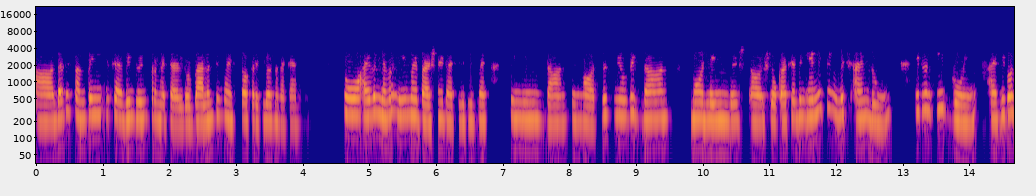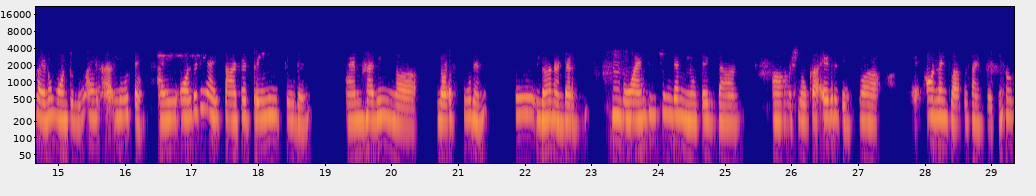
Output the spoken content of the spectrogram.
Uh, that is something which I've been doing from my childhood, balancing my extracurriculars and academics. So I will never leave my passionate activities like singing, dancing, or this music, dance, modeling, this uh, shloka chanting, anything which I'm doing. It will keep going I, because I don't want to lose. I, I lose them. I already I started training students. I'm having a lot of students who learn under me. Mhm. So I'm teaching them music, dance, uh, shloka, everything. Uh, online classes I'm taking. So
